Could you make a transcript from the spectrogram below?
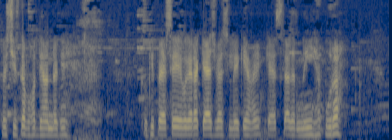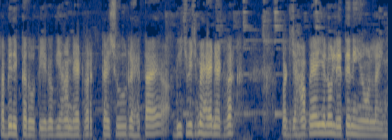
तो इस चीज़ का बहुत ध्यान रखें, क्योंकि पैसे वगैरह कैश वैश लेके आएँ, कैश अगर नहीं है पूरा, तब भी दिक्कत होती है, क्योंकि यहाँ नेटवर्क का इशू रहता है बीच बीच में है नेटवर्क बट जहाँ पे है, ये लोग लेते नहीं हैं ऑनलाइन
